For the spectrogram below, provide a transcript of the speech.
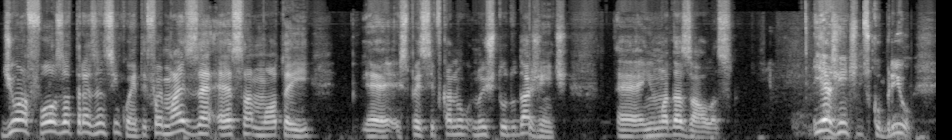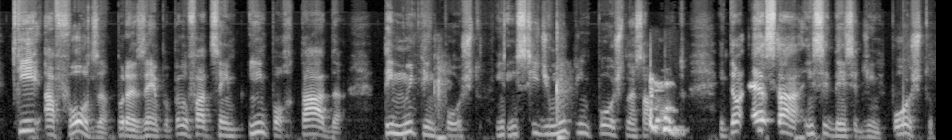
de uma Forza 350. E foi mais é, essa moto aí, é, específica no, no, estudo da gente, é, em uma das aulas. E a gente descobriu que a Forza, por exemplo, pelo fato de ser importada, tem muito imposto, incide muito imposto nessa moto. Então, essa incidência de imposto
